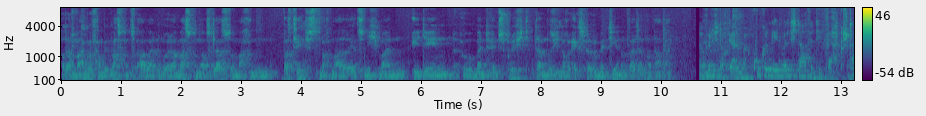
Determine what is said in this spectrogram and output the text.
Oder habe mal angefangen mit Masken zu arbeiten oder Masken aus Glas zu machen, was technisch nochmal jetzt nicht meinen Ideen im Moment entspricht. Da muss ich noch experimentieren und weiter daran arbeiten. Dann würde ich doch gerne mal gucken gehen, wenn ich darf, in die Werkstatt.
